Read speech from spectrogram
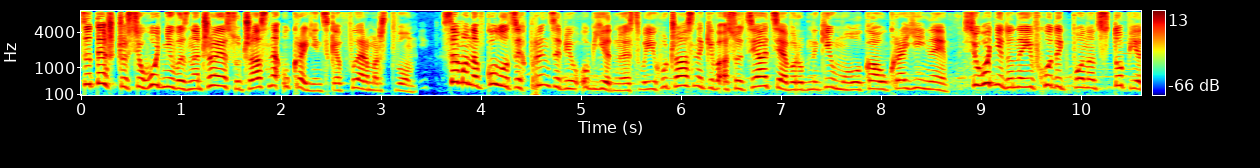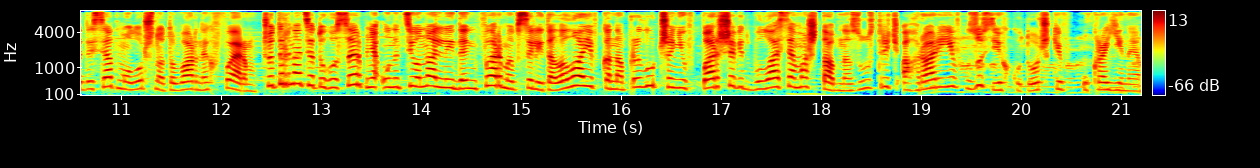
Це те, що сьогодні визначає сучасне українське фермерство. Саме навколо цих принципів об'єднує своїх учасників Асоціація виробників молока України. Сьогодні до неї входить понад 150 молочно-товарних ферм. 14 серпня у Національний день ферми в селі Талалаївка на Прилуччині вперше відбулася масштабна зустріч аграріїв з усіх куточків України.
